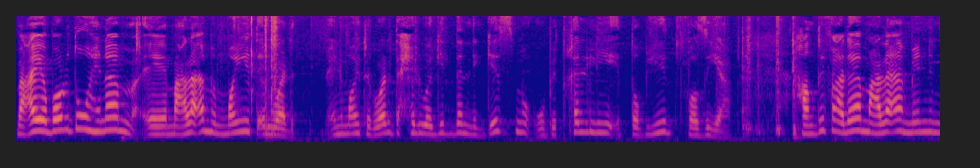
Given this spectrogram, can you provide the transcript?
معايا برضو هنا معلقة من مية الورد لأن مية الورد حلوة جدا للجسم وبتخلي التبييض فظيع. هنضيف عليها معلقة من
